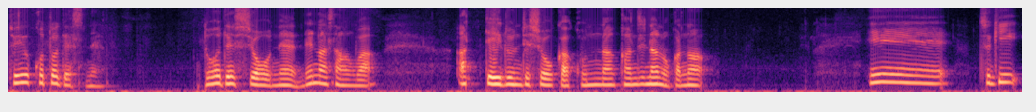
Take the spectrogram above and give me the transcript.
ということですね。どうでしょうね。レナさんは合っているんでしょうか？こんな感じなのかな？えー、次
